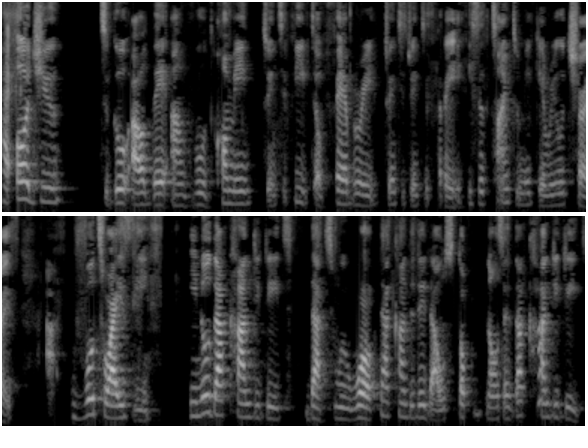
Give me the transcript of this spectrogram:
I urge you to go out there and vote coming 25th of February 2023. It's a time to make a real choice. Uh, vote wisely. You know that candidate that will work, that candidate that will stop nonsense, that candidate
